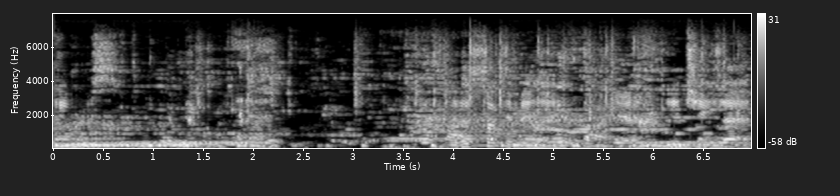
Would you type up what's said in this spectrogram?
hammers. Yeah, those sucked in melee. Yeah. You didn't change that.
